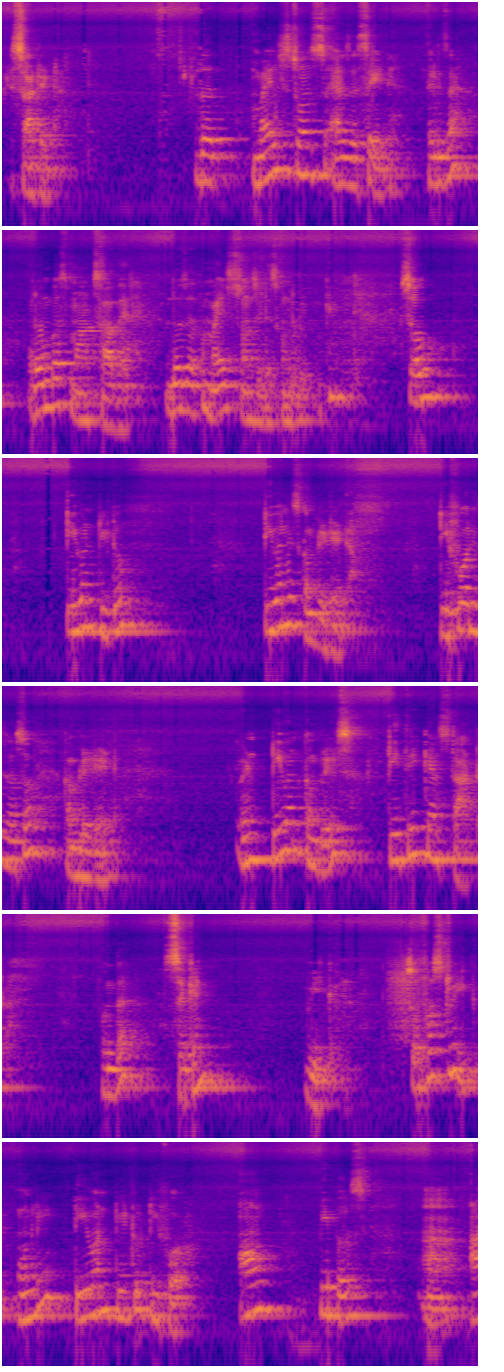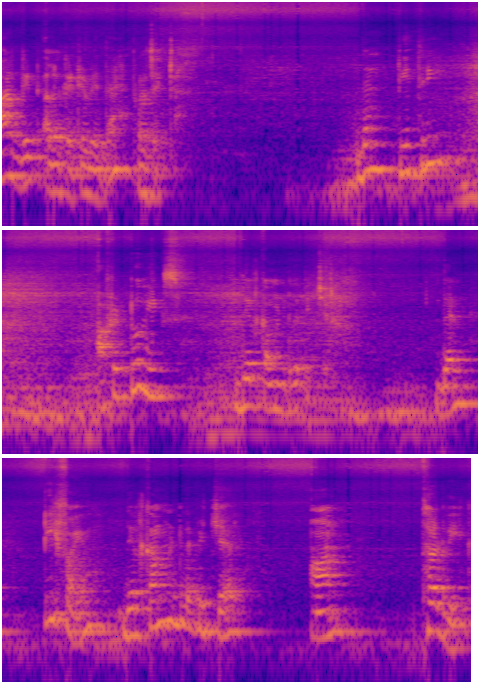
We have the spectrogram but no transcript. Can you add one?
it started. The milestones as i said that is a rhombus marks are there those are the milestones it is going to be. Okay. So t1 t2 t1 is completed. T4 is also completed. When t1 completes t3 can start from the second week. So first week only t1 t2 t4 all peoples uh, are get allocated with the project. Then t3 after two weeks they'll come into the picture. Then t5 they'll come into the picture on third week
